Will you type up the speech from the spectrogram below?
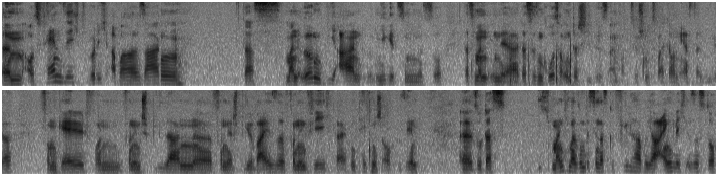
Ähm, aus Fansicht würde ich aber sagen, dass man irgendwie ahnt, mir geht es zumindest so, dass man in der, dass es ein großer Unterschied ist einfach zwischen zweiter und erster Liga. Vom Geld, von, von den Spielern, äh, von der Spielweise, von den Fähigkeiten, technisch auch gesehen äh, sodass ich manchmal so ein bisschen das Gefühl habe, ja eigentlich ist es doch,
